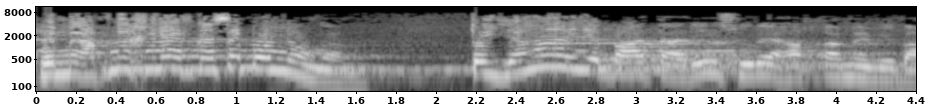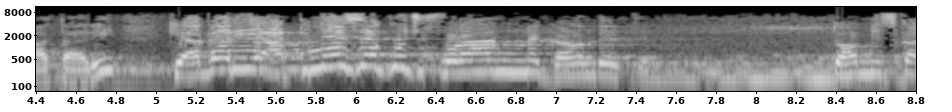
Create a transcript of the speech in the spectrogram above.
پھر میں اپنے خلاف کیسے بول لوں گا؟ تو یہاں یہ بات آ رہی، سورہ حقہ میں بھی بات آ رہی کہ اگر یہ اپنے سے کچھ قرآن میں گڑ لیتے تو ہم اس کا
